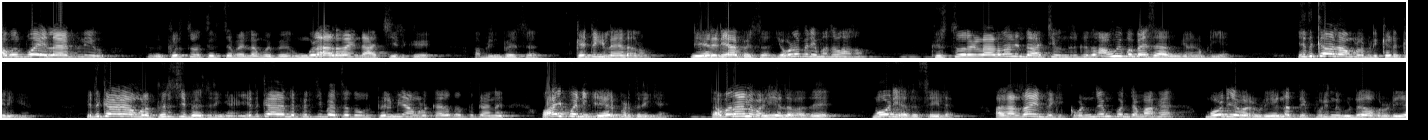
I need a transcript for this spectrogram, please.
அவர் போய் எல்லா இடத்துலையும் கிறிஸ்துவ திருச்சபையெல்லாம் போய் பேச உங்களால் தான் இந்த ஆட்சி இருக்குது அப்படின்னு பேசுகிறார் கேட்டிங்களா எல்லாரும்? நேரடியாக பேசுகிறார் எவ்வளோ பெரிய மதவாதம்? கிறிஸ்துவர்களால் தான் இந்த ஆட்சி வந்திருக்குது. அவங்க இப்போ பேச ஆரம்பிக்கிறாங்க அப்படியே. எதுக்காக அவங்கள இப்படி கெடுக்குறீங்க? எதுக்காக அவங்கள பிரித்து பேசுகிறீங்க எதுக்காக இந்த பிரித்து பேசுறது ஒரு பெருமையாக அவங்கள கருதுறதுக்கான வாய்ப்பை நீங்கள் ஏற்படுத்துகிறீங்க தவறான வழி அல்லவா அது? மோடி அதை செய்யலை. அதனால தான் இன்றைக்கு கொஞ்சம் கொஞ்சமாக மோடி அவருடைய எண்ணத்தை புரிந்து கொண்டு அவருடைய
